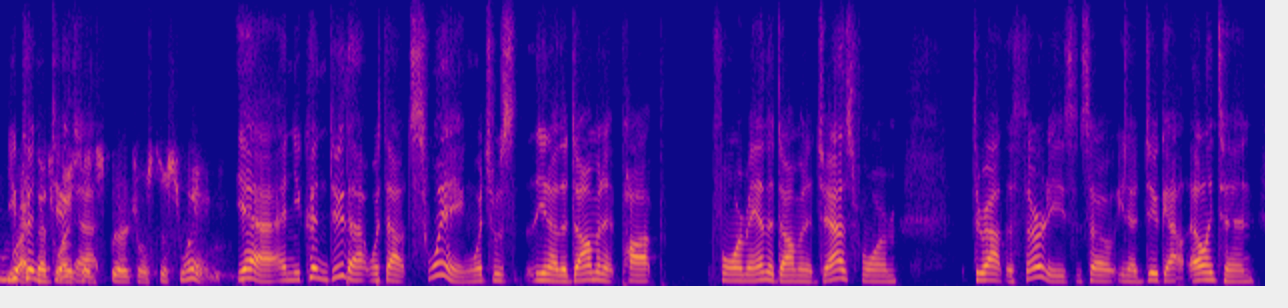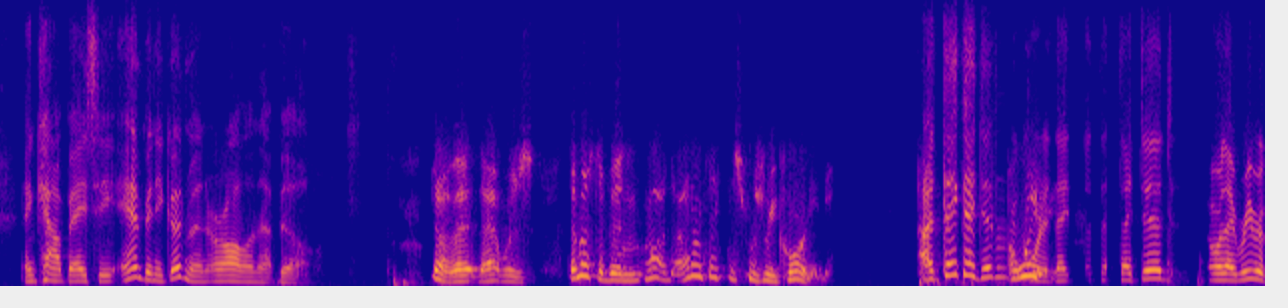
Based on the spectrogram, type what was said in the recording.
you right, couldn't that's do why that. I said Spirituals to Swing. Yeah, and you couldn't do that without swing, which was you know the dominant pop form and the dominant jazz form throughout the 30s. And so, you know, Duke Ellington and Count Basie and Benny Goodman are all on that bill. No, that that was that must have been. I don't think this was recorded. I think they did oh, record oh, it. They they did, or they re-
